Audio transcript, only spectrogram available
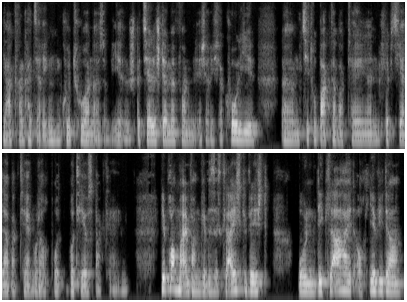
ja, krankheitserregenden Kulturen, also wie spezielle Stämme von Escherichia coli, ähm, Citrobacter-Bakterien, Klebsiella-Bakterien oder auch Proteus-Bakterien. Hier braucht man einfach ein gewisses Gleichgewicht und die Klarheit auch hier wieder,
